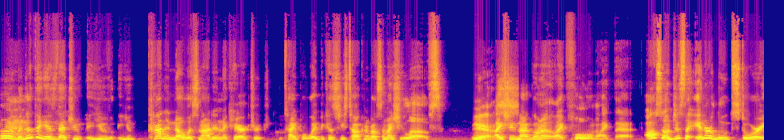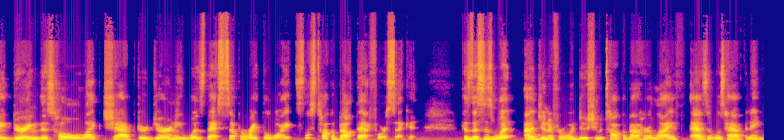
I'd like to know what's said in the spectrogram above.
uh, the good thing is that you you you kind of know it's not in a character type of way because she's talking about somebody she loves. Yeah, like she's not gonna like fool them like that. Also, just an interlude story during this whole like chapter journey was that separate the whites. Let's talk about that for a second because this is what uh, Jennifer would do. She would talk about her life as it was happening,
